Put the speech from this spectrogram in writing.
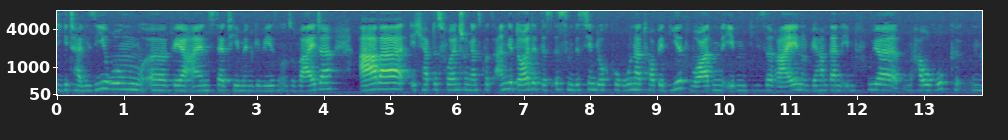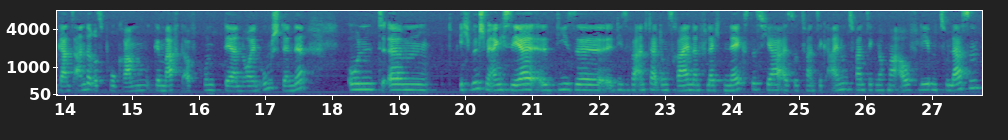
Digitalisierung äh, wäre eins der Themen gewesen und so weiter. Aber ich habe das vorhin schon ganz kurz angedeutet, das ist ein bisschen durch Corona torpediert worden, eben diese Reihen. Und wir haben dann eben früher Hauruck ein ganz anderes Programm gemacht aufgrund der neuen Umstände. Und ähm, ich wünsche mir eigentlich sehr, äh, diese, diese Veranstaltungsreihen dann vielleicht nächstes Jahr, also 2021, nochmal aufleben zu lassen.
